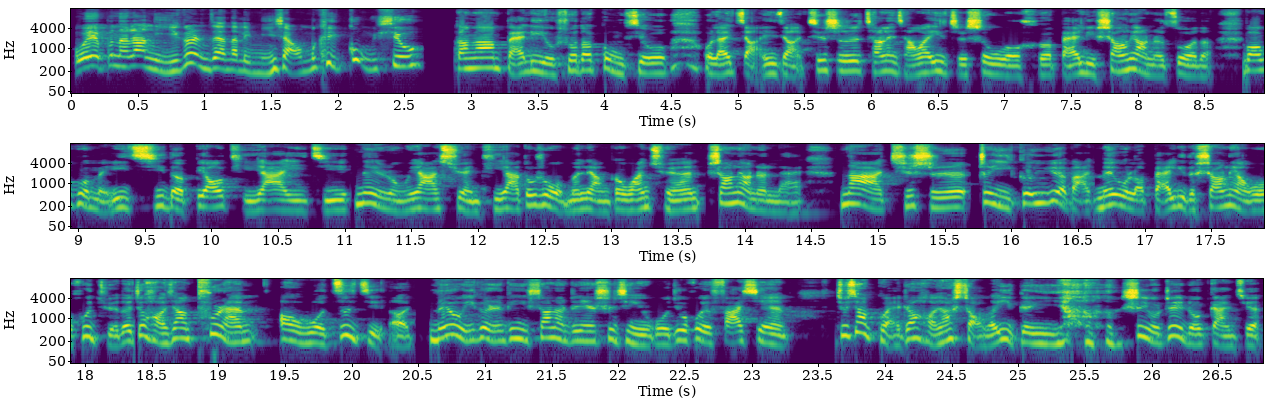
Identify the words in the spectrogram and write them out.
我也不能让你一个人在那里冥想，我们可以共修。刚刚百里有说到共修，我来讲一讲。其实墙里墙外一直是我和百里商量着做的，包括每一期的标题呀、以及内容呀、选题呀，都是我们两个完全商量着来。那其实这一个月吧，没有了百里的商量，我会觉得就好像突然哦，我自己了，没有一个人跟你商量这件事情，我就会发现。就像拐杖好像少了一根一样，是有这种感觉。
